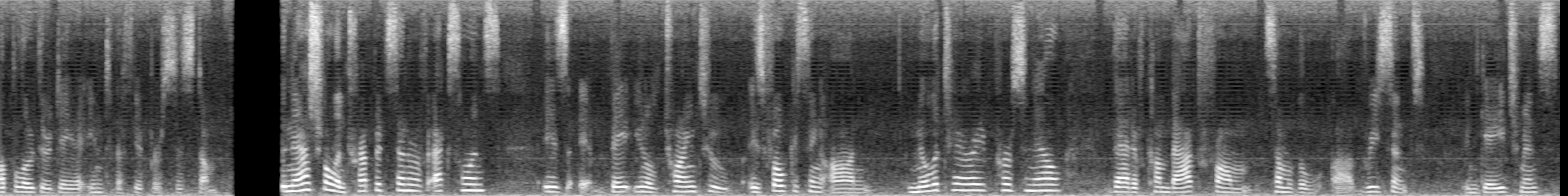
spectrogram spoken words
upload their data into the FITBIR system. The National Intrepid Center of Excellence is, eh, you know, trying to, is focusing on military personnel that have come back from some of the uh, recent engagements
